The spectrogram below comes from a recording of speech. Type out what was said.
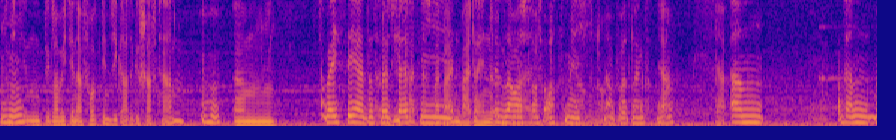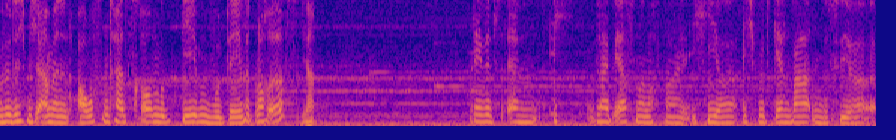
durch den, glaube ich, den Erfolg, den sie gerade geschafft haben. Ähm, Aber ich sehe halt, dass bei Jess halt, dass bei beiden weiterhin der Sauerstoff halt, auch ziemlich Ja, genau. knapp wird langsam. Ja. ne? Ja. Ähm, dann würde ich mich einmal in den Aufenthaltsraum begeben, wo David noch ist. ja. David, ähm, ich bleib erstmal noch mal hier. Ich würde gern warten, bis wir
